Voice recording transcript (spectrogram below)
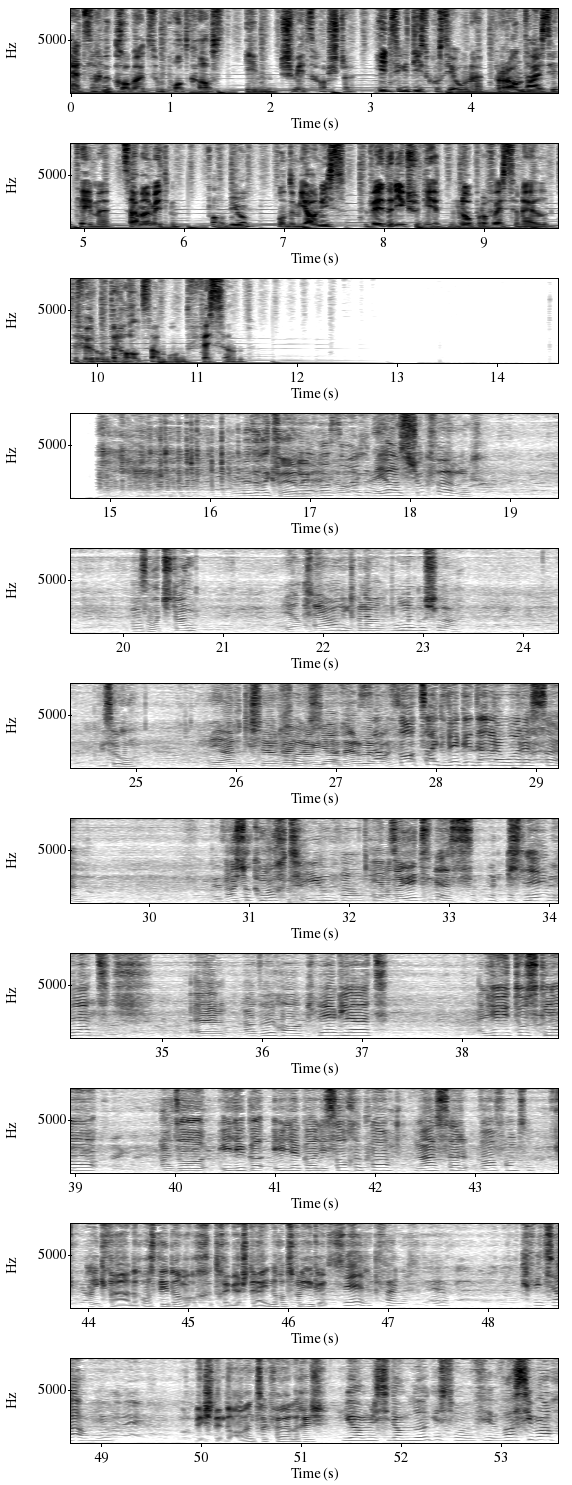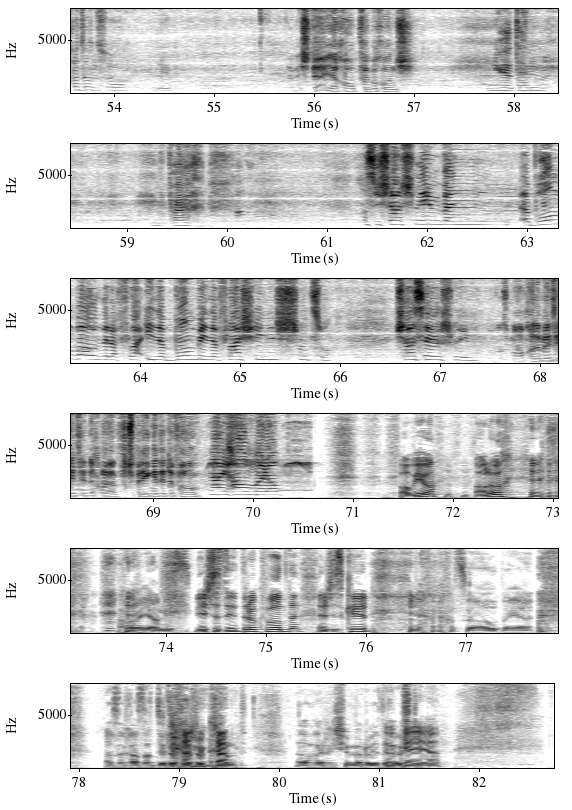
Herzlich willkommen zum Podcast im Schwitzkasten. Hitzige Diskussionen, brandheiße Themen zusammen mit dem Fabio und dem Janis, weder einstudiert noch professionell, dafür unterhaltsam und fesselnd. Das ist ein bisschen gefährlich. Was soll ich? Ja, es ist schon gefährlich. Was willst du denn? Ja, keine Ahnung, ich bin einfach Bullen schlagen. Wieso? Ja, einfach die schnell Taverne mal. Fahrzeug wegen diesen Hurensohn. Was hast du schon gemacht? Ja, Also jetzt? Alles. Geschlägelt. Ähm, also ich habe geschlägelt. Leute ausgenommen. Also illegal, illegale Sachen gehabt. Messer, Waffen und so. Wie gefährlich, was die da machen. Da kommen ja Steine zu fliegen. Sehr gefährlich, ja. Ich finde es auch, ja. Warum bist du denn da, wenn es so gefährlich ist? Ja, wir sind am schauen, so, was sie machen und so. Wenn du einen Stein am Kopf bekommst? Ja, dann Pech. Es ist auch schlimm, wenn eine Bombe oder eine, Fla in eine Bombe in der Flasche ist und so. Ist auch sehr schlimm. Was machen die, wenn sie jetzt wieder klopft? Springen die davon? Nein, hau mal ab. Fabio, hallo. Hallo Janis. Wie hast du das Intro gefunden? Hast du es gehört? ja, so halb, ja. Also ich habe es natürlich auch schon gekannt, aber es ist immer wieder lustig. Okay, ja.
